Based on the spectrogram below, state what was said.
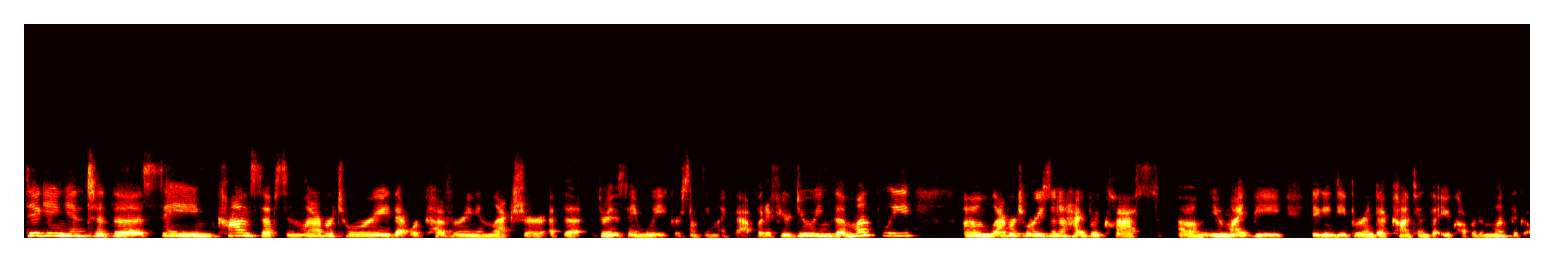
digging into the same concepts in laboratory that we're covering in lecture at the during the same week or something like that. But if you're doing the monthly um, laboratories in a hybrid class, um, you might be digging deeper into content that you covered a month ago.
